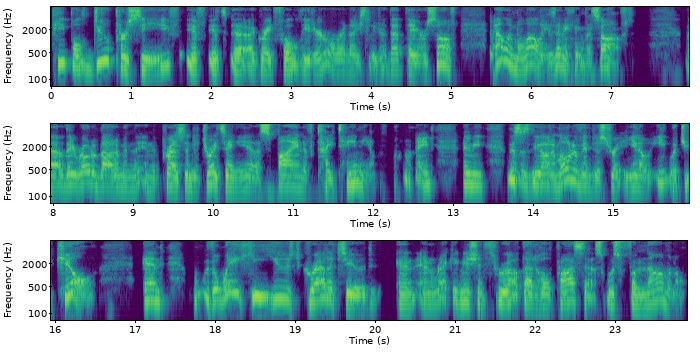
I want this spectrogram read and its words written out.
people do perceive, if it's a, grateful leader or a nice leader, that they are soft. Alan Mulally is anything but soft. Now, they wrote about him in the, in the press in Detroit saying he had a spine of titanium, right? I mean, this is the automotive industry, you know, eat what you kill. And the way he used gratitude and, and recognition throughout that whole process was phenomenal.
